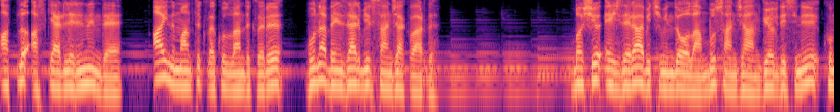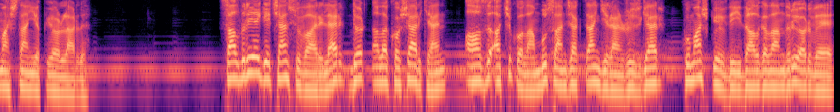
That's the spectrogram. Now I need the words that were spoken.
atlı askerlerinin de aynı mantıkla kullandıkları buna benzer bir sancak vardı. Başı ejderha biçiminde olan bu sancağın gövdesini kumaştan yapıyorlardı. Saldırıya geçen süvariler dört nala koşarken ağzı açık olan bu sancaktan giren rüzgar kumaş gövdeyi dalgalandırıyor ve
